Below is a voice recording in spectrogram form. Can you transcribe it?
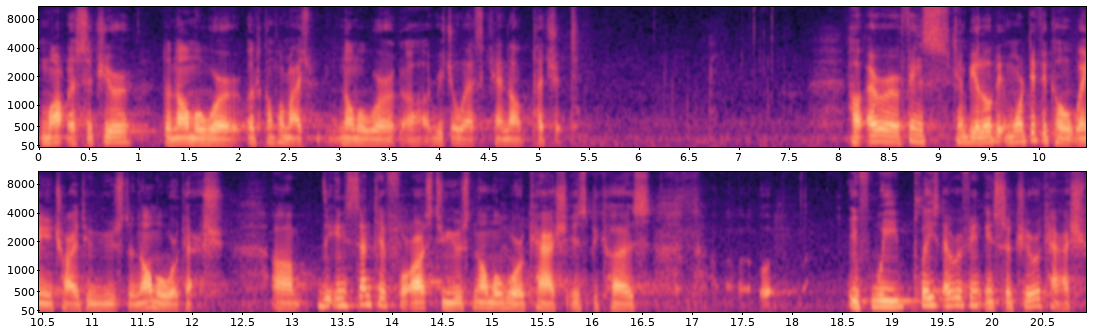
marked as secure, the normal world, uh, the compromised normal world, uh, rich OS cannot touch it. However, things can be a little bit more difficult when you try to use the normal world cache. Um, the incentive for us to use normal world cache is because uh, if we place everything in secure cache,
